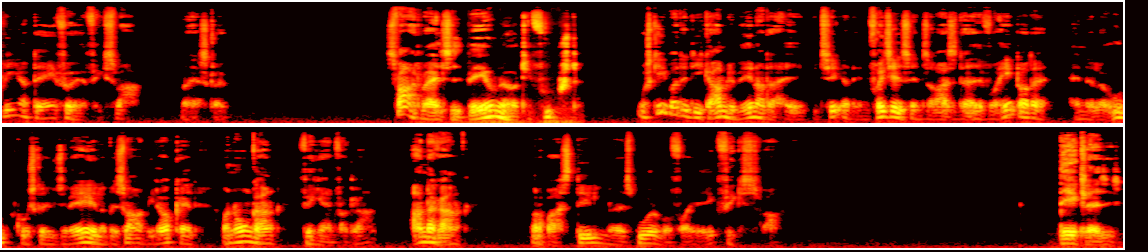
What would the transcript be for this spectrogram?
flere dage, før jeg fik svar, når jeg skrev. Svaret var altid vævende og diffust. Måske var det de gamle venner, der havde inviteret en fritidsinteresse, der havde forhindret, at han eller hun kunne skrive tilbage eller besvare mit opkald, og nogle gange fik jeg en forklaring. Andre gange var der bare stille, når jeg spurgte, hvorfor jeg ikke fik svar. Det er klassisk.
